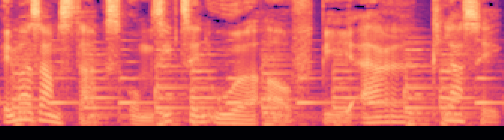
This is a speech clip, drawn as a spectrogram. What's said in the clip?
Immer samstags um 17 Uhr auf BR Klassik.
